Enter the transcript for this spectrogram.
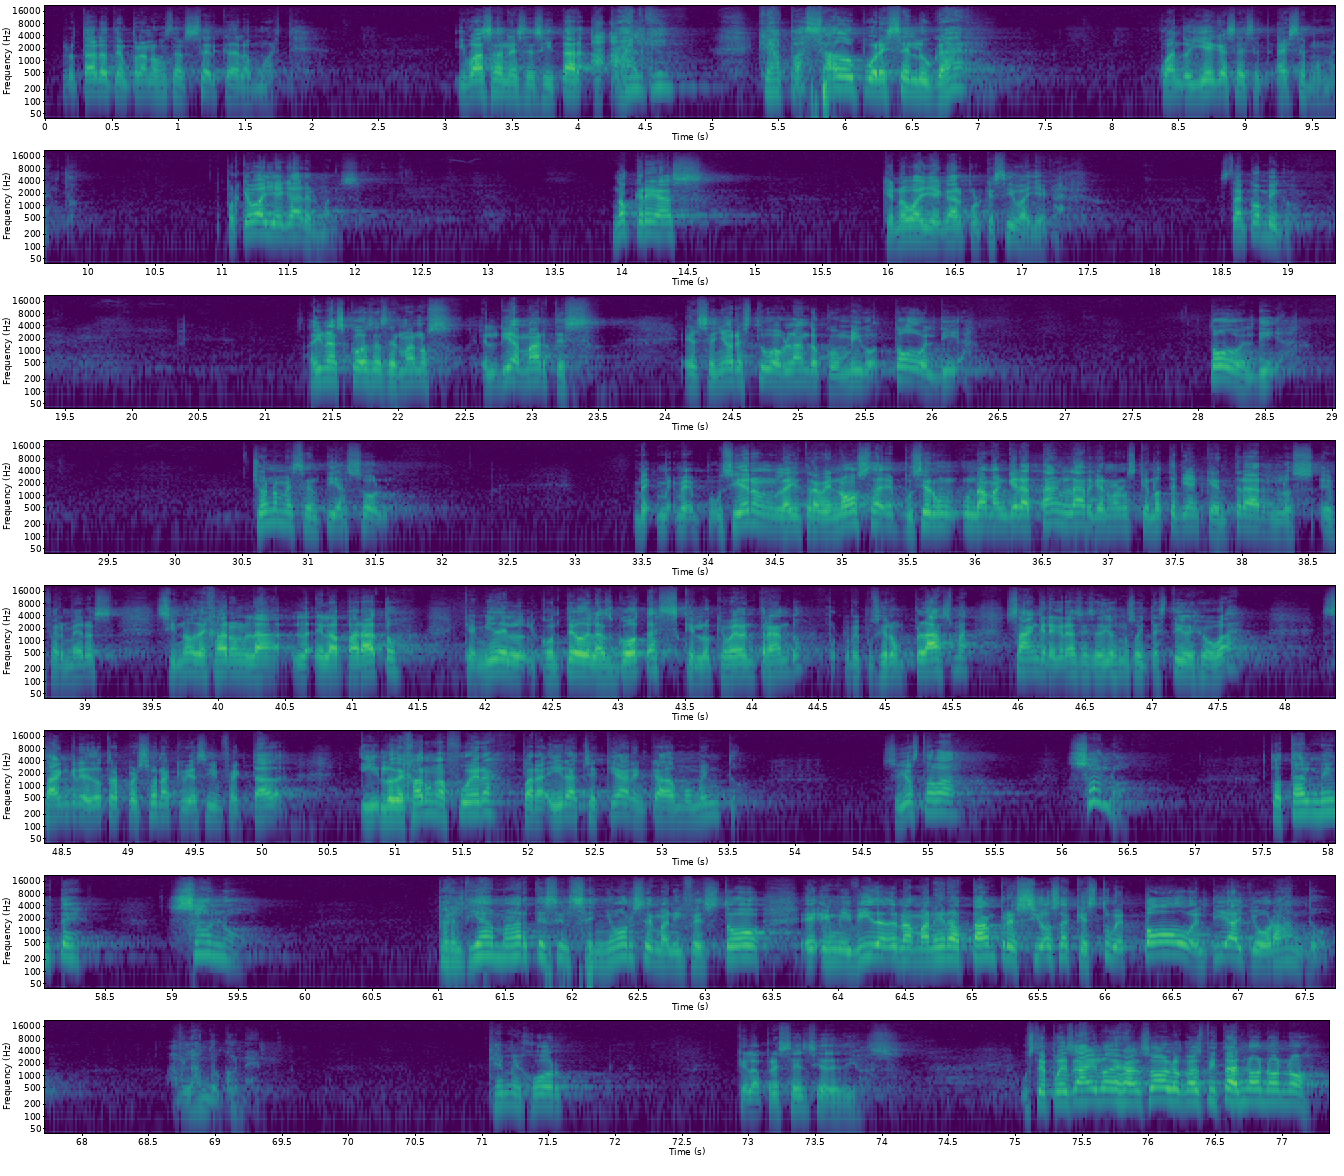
Pero tarde o temprano vas a estar cerca de la muerte. Y vas a necesitar a alguien que ha pasado por ese lugar cuando llegues a ese, a ese momento. Porque va a llegar, hermanos. No creas que no va a llegar porque sí va a llegar. ¿Están conmigo? Hay unas cosas, hermanos. El día martes, el Señor estuvo hablando conmigo todo el día. Todo el día. Yo no me sentía solo. Me, pusieron la intravenosa, pusieron una manguera tan larga, hermanos, que no tenían que entrar los enfermeros, sino dejaron el aparato que mide el conteo de las gotas, que es lo que va entrando, porque me pusieron plasma, sangre, gracias a Dios no soy testigo de Jehová, sangre de otra persona que había sido infectada, y lo dejaron afuera para ir a chequear en cada momento. So, yo estaba solo, totalmente solo. Pero el día martes el Señor se manifestó en mi vida de una manera tan preciosa que estuve todo el día llorando, hablando con Él. ¿Qué mejor que la presencia de Dios? Usted puede ay, lo dejan solo en el hospital. No, no, no.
